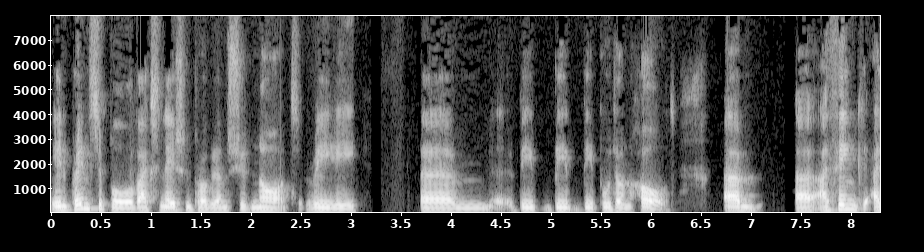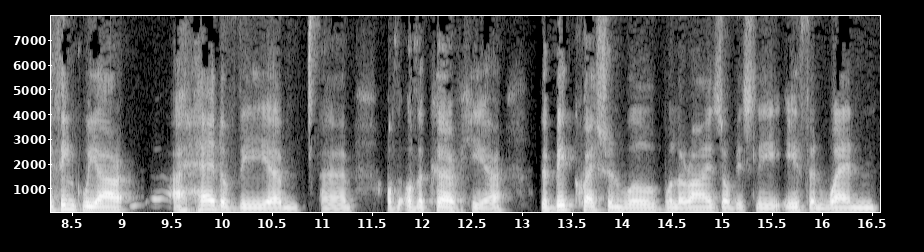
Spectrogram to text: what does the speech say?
in principle, vaccination programs should not really um, be, be be put on hold. Um, uh, I think I think we are ahead of the um, um of, of the curve here. The big question will will arise, obviously, if and when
